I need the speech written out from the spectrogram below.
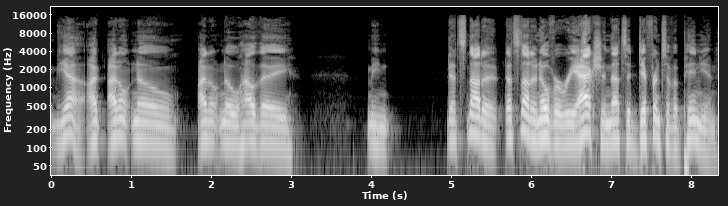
yeah, I, I don't know. I don't know how they. I mean, that's not a that's not an overreaction. That's a difference of opinion.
